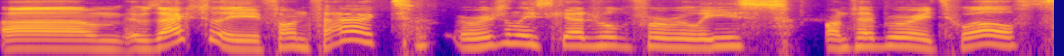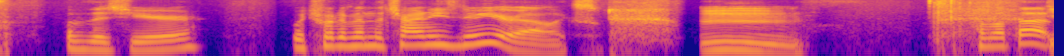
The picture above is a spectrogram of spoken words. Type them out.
Um, it was actually a fun fact. Originally scheduled for release on February twelfth of this year, which would have been the Chinese New Year, Alex. Mm. How about that?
